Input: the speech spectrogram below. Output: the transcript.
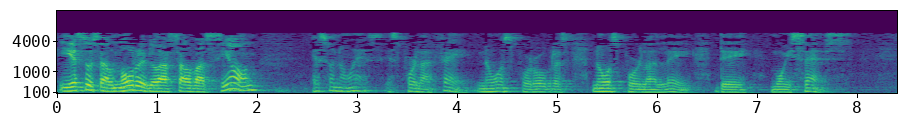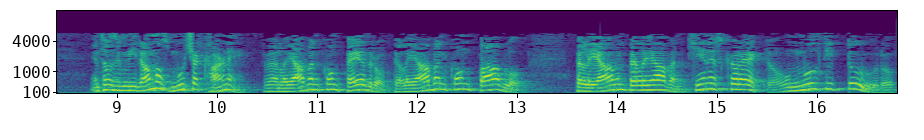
y eso es el modo de la salvación, eso no es, es por la fe, no es por obras, no es por la ley de Moisés. Entonces miramos mucha carne, peleaban con Pedro, peleaban con Pablo, peleaban, peleaban. ¿Quién es correcto? Un multitud,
